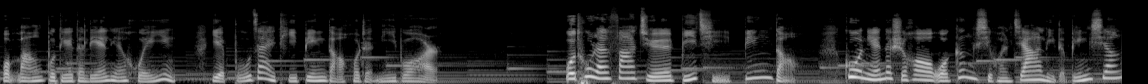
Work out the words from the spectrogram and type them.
我忙不迭地连连回应，也不再提冰岛或者尼泊尔。我突然发觉，比起冰岛，过年的时候我更喜欢家里的冰箱，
